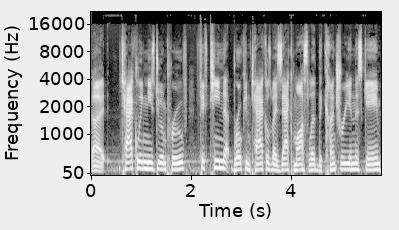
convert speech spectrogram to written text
Uh, tackling needs to improve. 15 broken tackles by Zach Moss led the country in this game.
